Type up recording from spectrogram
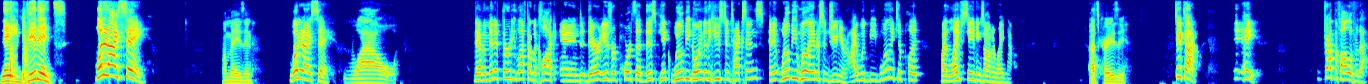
They did it. What did I say? Amazing. What did I say? Wow. They have a minute 30 left on the clock, and there is reports that this pick will be going to the Houston Texans, and it will be Will Anderson Jr. I would be willing to put my life savings on it right now. That's crazy. TikTok, hey, drop a follow for that.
